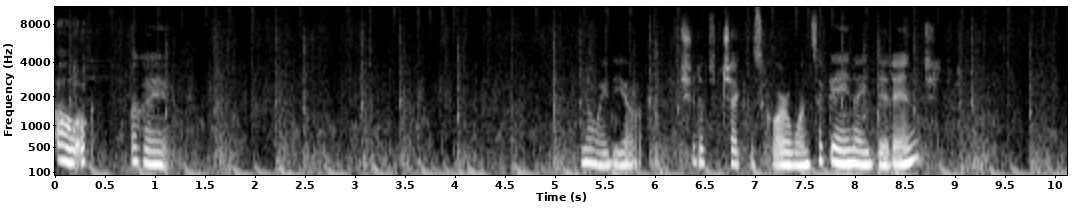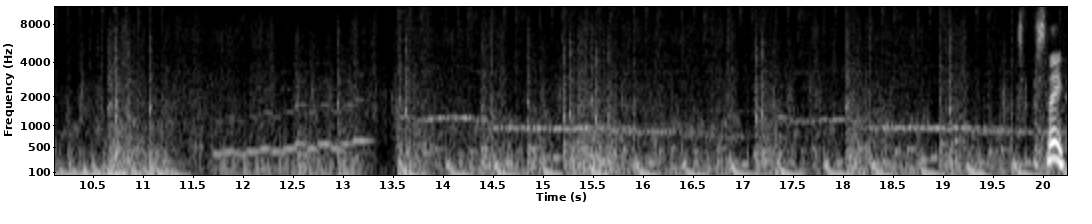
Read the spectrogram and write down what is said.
Oh, okay. No idea. Should have checked the score once again. I didn't. Snake.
